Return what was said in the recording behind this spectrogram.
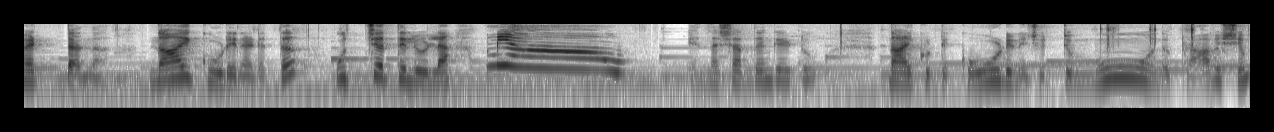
പെട്ടെന്ന് നായ്ക്കൂടിനടുത്ത് ഉച്ചത്തിലുള്ള മ്യാവ് എന്ന ശബ്ദം കേട്ടു. നായ്ക്കുട്ടി കൂടിന് ചുറ്റും മൂന്ന് പ്രാവശ്യം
